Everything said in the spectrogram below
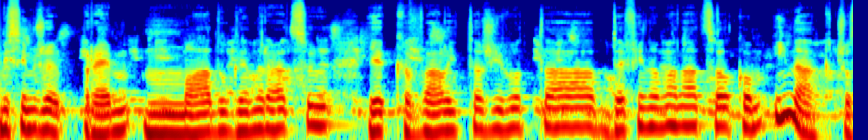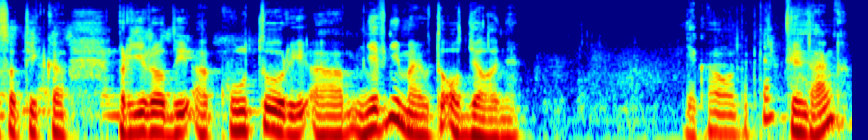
Myslím, že pre mladú generáciu je kvalita života definovaná celkom inak, čo sa týka prírody a kultúry a nevnímajú to oddelenie. Ďakujem veľmi pekne. Vielen Dank.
